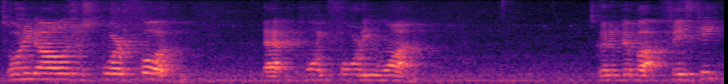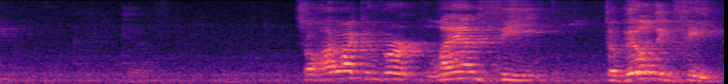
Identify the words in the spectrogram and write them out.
Twenty dollars a square foot at 0.41. It's gonna be about fifty? So how do I convert land feet to building feet?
